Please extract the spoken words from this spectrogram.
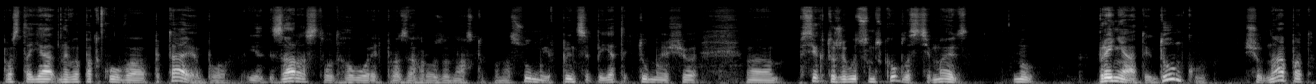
Просто я не випадково питаю, бо і зараз от говорять про загрозу наступу на Суми. І в принципі, я так думаю, що е, всі, хто живуть в Сумській області, мають ну, прийняти думку, що напад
